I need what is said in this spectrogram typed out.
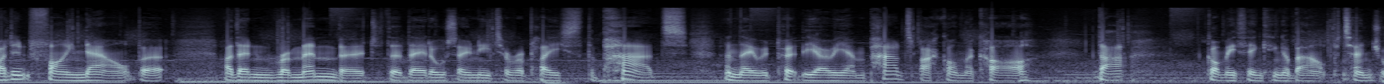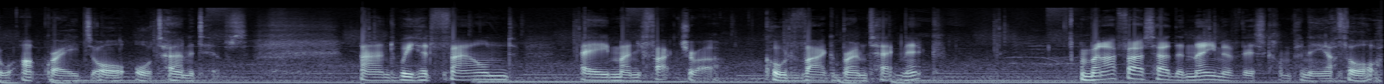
I didn't find out, but I then remembered that they'd also need to replace the pads and they would put the OEM pads back on the car. That got me thinking about potential upgrades or alternatives. And we had found a manufacturer called VAG Bremtechnic. And when I first heard the name of this company, I thought,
